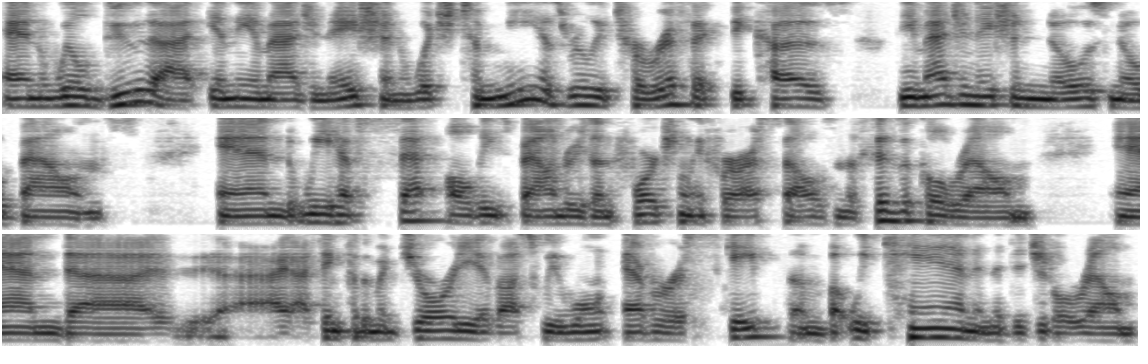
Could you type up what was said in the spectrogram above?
And we'll do that in the imagination, which to me is really terrific because the imagination knows no bounds. And we have set all these boundaries, unfortunately, for ourselves in the physical realm. And uh, I, I, think for the majority of us, we won't ever escape them, but we can in the digital realm.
